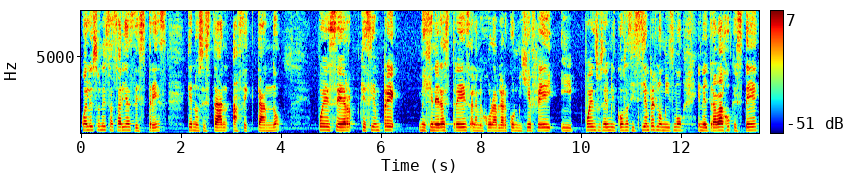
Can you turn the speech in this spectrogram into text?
cuáles son esas áreas de estrés que nos están afectando. Puede ser que siempre me genera estrés, a lo mejor hablar con mi jefe y pueden suceder mil cosas y siempre es lo mismo en el trabajo que esté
